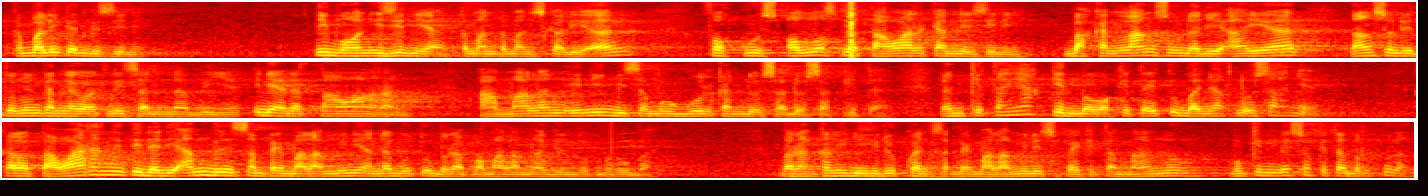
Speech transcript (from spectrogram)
kembalikan ke sini. Ini mohon izin ya teman-teman sekalian, fokus Allah sudah tawarkan di sini. Bahkan langsung dari ayat, langsung diturunkan lewat lisan nabinya. Ini ada tawaran. Amalan ini bisa menggugurkan dosa-dosa kita. Dan kita yakin bahwa kita itu banyak dosanya. Kalau tawaran ini tidak diambil sampai malam ini, Anda butuh berapa malam lagi untuk berubah? Barangkali dihidupkan sampai malam ini supaya kita merenung. Mungkin besok kita berpulang.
